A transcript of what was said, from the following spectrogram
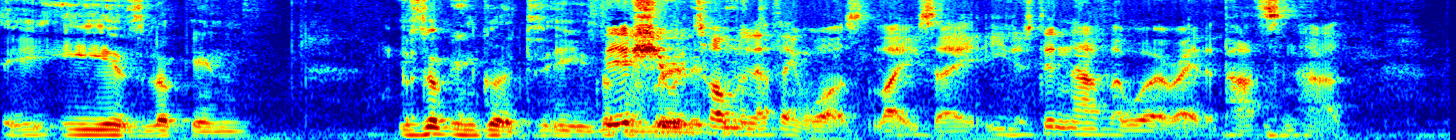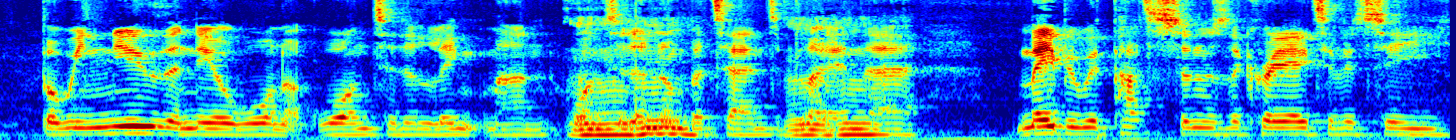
he, he is looking, he's looking good. He's The looking issue really with Tomlin, good. I think, was like you say, he just didn't have the work rate that Paterson had. But we knew that Neil Warnock wanted a link man, wanted Mm-hmm. a number ten to play in there. Maybe with Paterson as the creativity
